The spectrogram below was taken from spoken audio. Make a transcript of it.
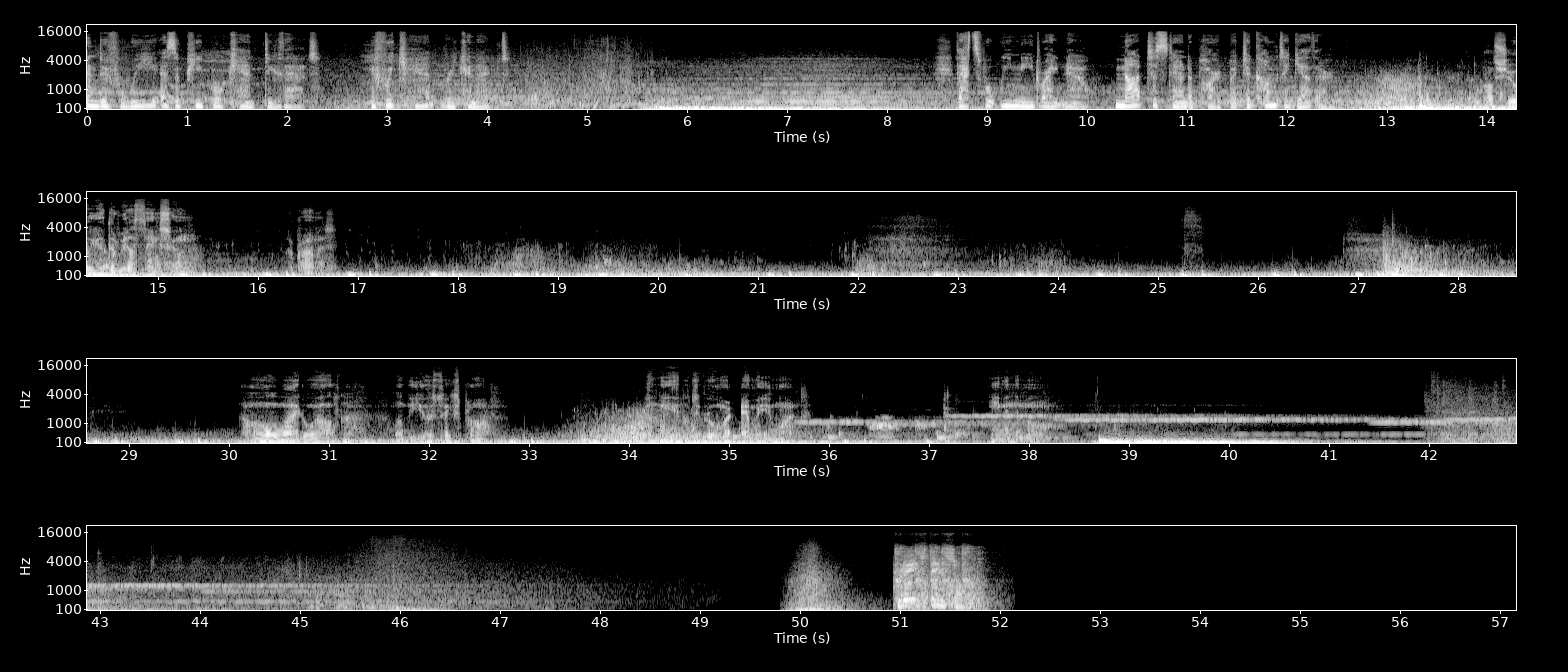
And if we as a people can't do that, if we can't reconnect, that's what we need right now. Not to stand apart, but to come together. I'll show you the real thing soon. I promise. The whole wide world will be yours to explore. You'll be able to go wherever you want. Even the moon. プレイステーション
